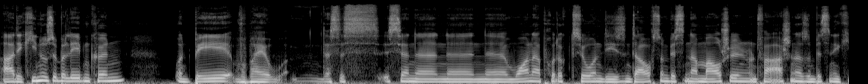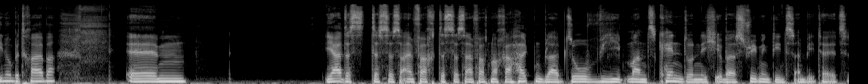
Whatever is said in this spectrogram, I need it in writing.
A, die Kinos überleben können und B, wobei, das ist, ist ja eine, eine, eine Warner-Produktion, die sind da auch so ein bisschen am Mauscheln und verarschen, also ein bisschen die Kinobetreiber. Ähm, ja, dass, dass, das einfach, dass das einfach noch erhalten bleibt, so wie man es kennt und nicht über Streaming-Dienstanbieter etc.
